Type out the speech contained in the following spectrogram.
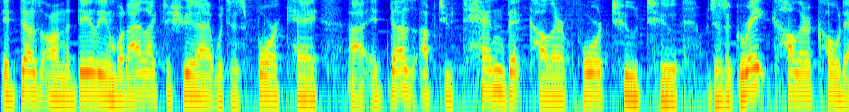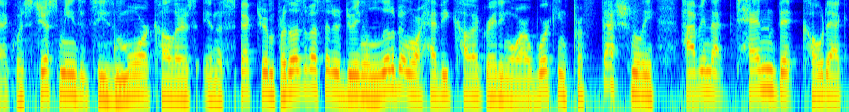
It does on the daily and what I like to shoot at, which which is 4K. Uh, it does up to 10-bit color 422, which is a great color codec, which just means it sees more colors in the spectrum. For those of us that are doing a little bit more heavy color grading or are working professionally, having that 10-bit codec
